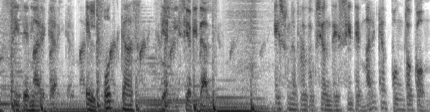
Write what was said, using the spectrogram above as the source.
Citemarca, el podcast de Alicia Vidal. Es una producción de citemarca.com.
